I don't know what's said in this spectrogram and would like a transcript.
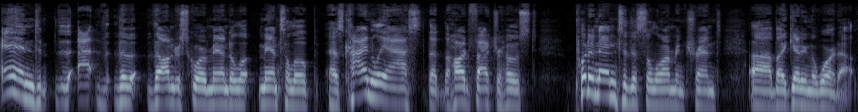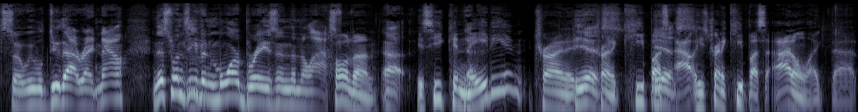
and the, at the the underscore Mantelope has kindly asked that the Hard Factor host put an end to this alarming trend uh, by getting the word out. So we will do that right now. And this one's even more brazen than the last. Hold on. is he Canadian? Trying He to trying to keep He us out. He's trying to keep us. I don't like that.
